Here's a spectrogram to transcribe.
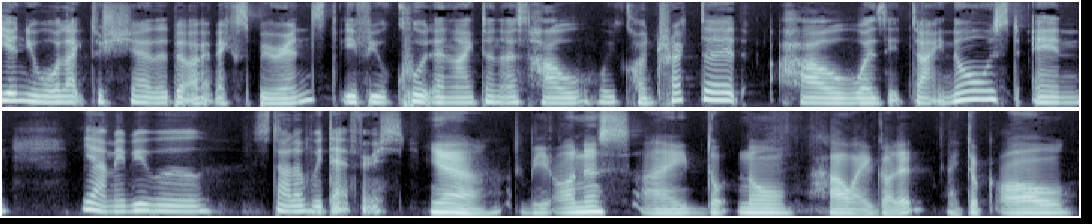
Ian, you would like to share a little bit of experience. If you could enlighten us how we contracted, how was it diagnosed, and yeah, maybe we'll start off with that first. Yeah, to be honest, I don't know how I got it. I took all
